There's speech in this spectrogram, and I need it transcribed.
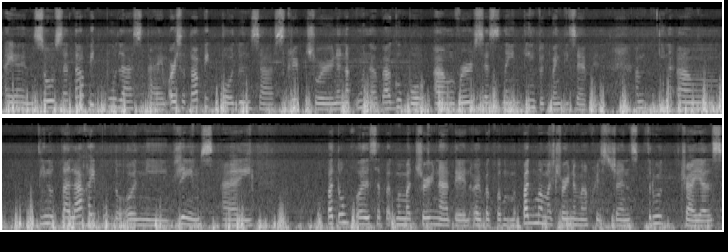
Ayan, so sa topic po last time, or sa topic po dun sa scripture na nauna bago po ang verses 19 to 27, ang, ang tinutalakay po doon ni James ay patungkol sa pagmamature natin or pagmamature ng mga Christians through trials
